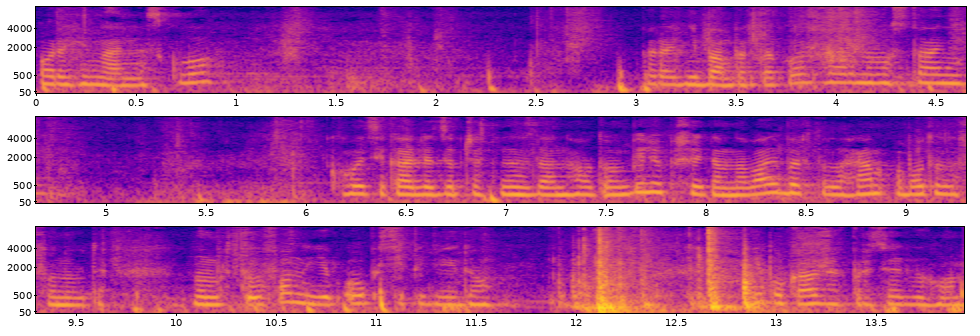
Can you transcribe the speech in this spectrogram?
Оригінальне скло. Передній бампер також в гарному стані. Кого цікавлять запчастини з даного автомобілю, пишіть нам на Viber, Telegram або телефонуйте. Номер телефону є в описі під відео. І покажу, як працює двигун.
